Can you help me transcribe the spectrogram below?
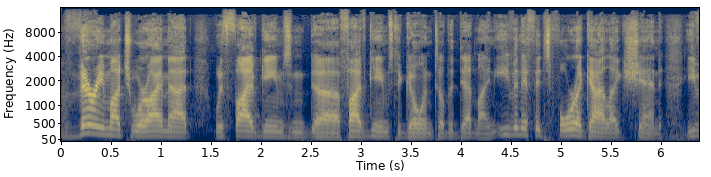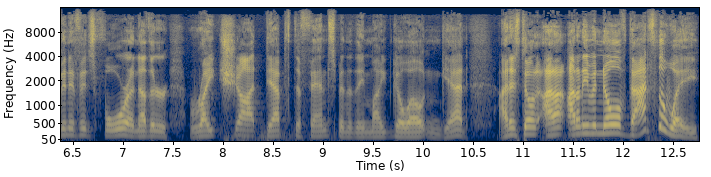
very much where I'm at with five games and uh, five games to go until the deadline. Even if it's for a guy like Schenn, even if it's for another right shot depth defenseman that they might go out and get, I just don't, I don't even know if that's the way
